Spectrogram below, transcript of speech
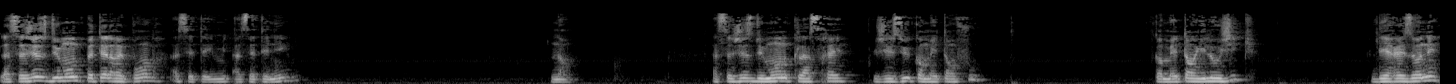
La sagesse du monde peut-elle répondre à cette, à cette énigme? Non. La sagesse du monde classerait Jésus comme étant fou comme étant illogique, déraisonné.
